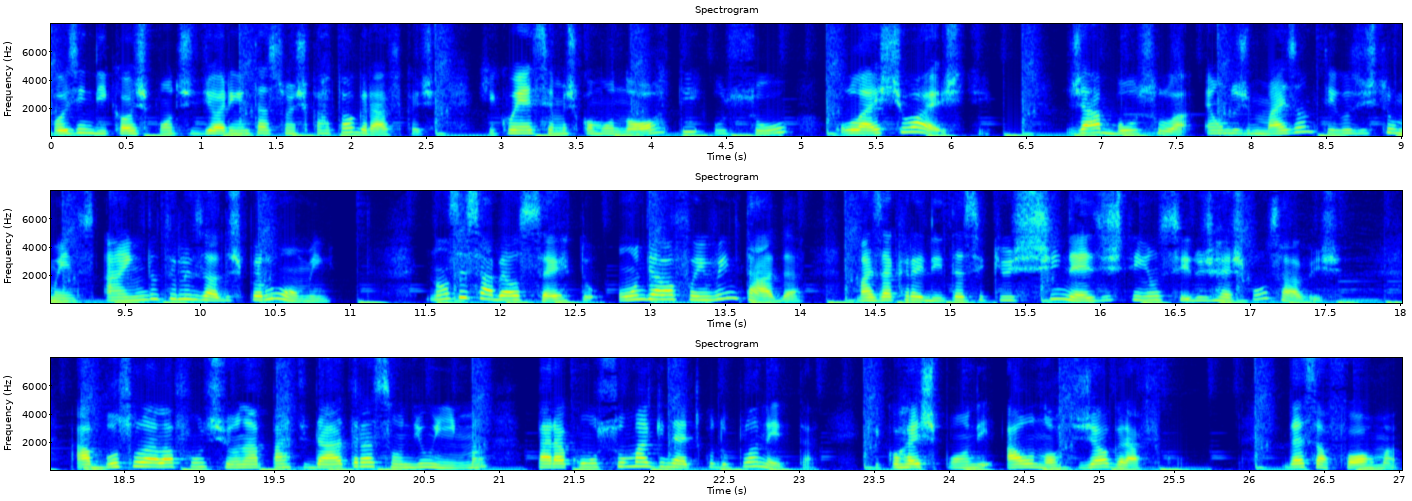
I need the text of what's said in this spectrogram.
pois indica os pontos de orientações cartográficas, que conhecemos como o norte, o sul, o leste e o oeste. Já a bússola é um dos mais antigos instrumentos ainda utilizados pelo homem. Não se sabe ao certo onde ela foi inventada, mas acredita-se que os chineses tenham sido os responsáveis. A bússola ela funciona a partir da atração de um ímã para com o sul magnético do planeta, que corresponde ao norte geográfico. Dessa forma,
